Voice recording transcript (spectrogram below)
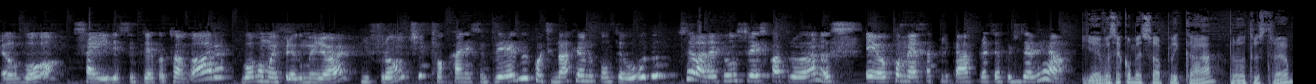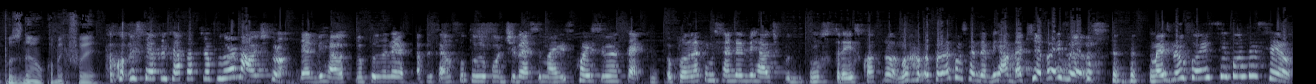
eu vou sair desse emprego que eu tô agora, vou arrumar um emprego melhor de front, focar nesse emprego, continuar criando conteúdo. Sei lá, daqui uns 3, 4 anos, eu começo a aplicar para trampo de dev real. E aí você começou a aplicar para outros trampos? Não, como é que foi? Eu comecei a aplicar para trampo normal, de front. Dev real, meu plano é aplicar no futuro, quando tivesse mais conhecimento técnico. O plano é começar em dev real, tipo, uns 3, 4 anos. O plano é começar em dev real daqui a 10 anos. Mas não foi isso que aconteceu.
